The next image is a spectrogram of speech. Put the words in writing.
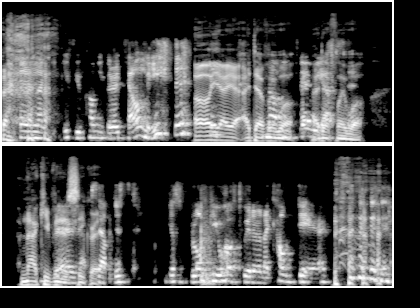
And like if you come, you better tell me. oh yeah, yeah, I definitely will. I definitely upset. will. I'm not keeping it a secret. upset. Just just block you off Twitter, like how dare.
